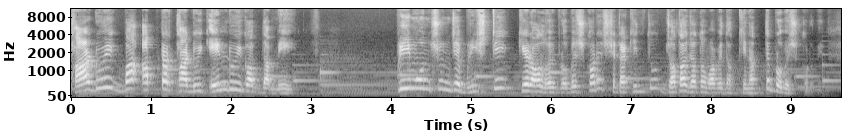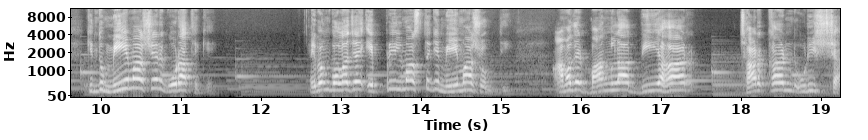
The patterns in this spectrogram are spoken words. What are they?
থার্ড উইক বা after third week end week of the May pre monsoon যে বৃষ্টি কেরল হয়ে প্রবেশ করে, সেটা কিন্তু যথাযথভাবে দক্ষিণাত্যে প্রবেশ করবে। কিন্তু মে মাসের গোড়া থেকে এবং বলা যায় এপ্রিল মাস থেকে মে মাস অবধি আমাদের বাংলা, বিহার, ঝাড়খণ্ড, উড়িষ্যা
